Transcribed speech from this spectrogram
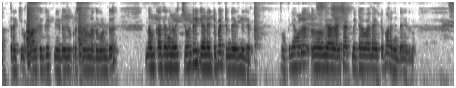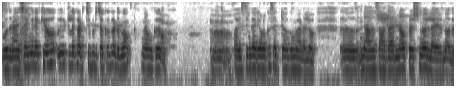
അത്രയ്ക്കും ആൾക്ക് കിഡ്നിയുടെ ഒരു പ്രശ്നം ഉള്ളത് കൊണ്ട് നമുക്കതങ്ങനെ വെച്ചുകൊണ്ടിരിക്കാനായിട്ട് പറ്റുന്നുണ്ടായിരുന്നില്ല അപ്പോൾ ഞങ്ങൾ വ്യാഴാഴ്ച അഡ്മിറ്റ് ആവാനായിട്ട് പറഞ്ഞിട്ടുണ്ടായിരുന്നു ബുധനാഴ്ച എങ്ങനെയൊക്കെയോ വീട്ടിൽ കടിച്ചു പിടിച്ചൊക്കെ കിടന്നു. നമുക്ക് പൈസയും കാര്യങ്ങളൊക്കെ സെറ്റ് ആക്കും വേണമല്ലോ സാധാരണ ഓപ്പറേഷനും അല്ലായിരുന്നു അത്.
